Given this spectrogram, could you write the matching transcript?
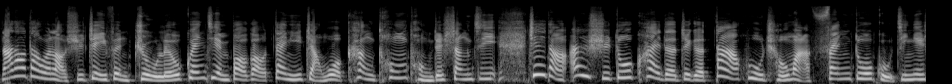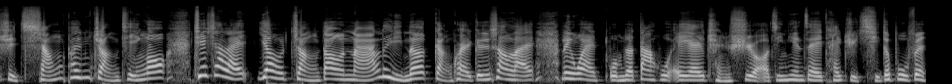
拿到大文老师这一份主流关键报告，带你掌握抗通膨的商机。这一档二十多块的这个大户筹码翻多股，今天是强喷涨停哦。接下来要涨到哪里呢？赶快跟上来。另外，我们的大户 AI 城市哦，今天在台举旗的部分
